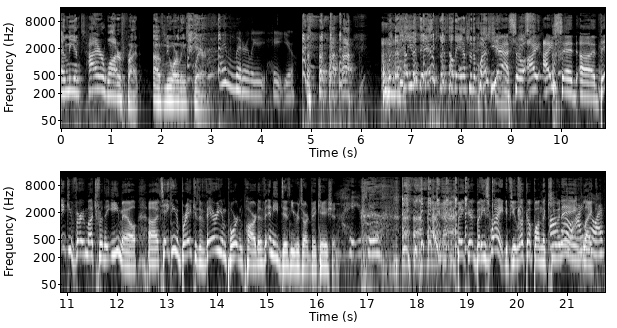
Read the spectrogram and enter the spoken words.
and the entire waterfront of New Orleans Square. I literally hate you. But that's how you have to answer. That's how they answer the question. Yeah, so I, I said, uh, thank you very much for the email. Uh, taking a break is a very important part of any Disney resort vacation. I hate you too. but, but he's right. If you look up on the Q oh and no, like, know. I've,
